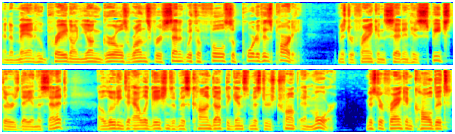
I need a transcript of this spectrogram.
and a man who preyed on young girls runs for Senate with the full support of his party. Mr. Franken said in his speech Thursday in the Senate, alluding to allegations of misconduct against Mr. Trump and Moore. Mr. Franken called it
